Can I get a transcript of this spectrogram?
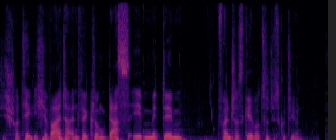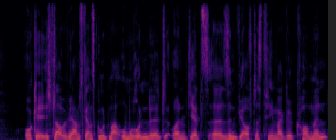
die strategische Weiterentwicklung, das eben mit dem Franchisegeber zu diskutieren. Okay, ich glaube, wir haben es ganz gut mal umrundet und jetzt äh, sind wir auf das Thema gekommen,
